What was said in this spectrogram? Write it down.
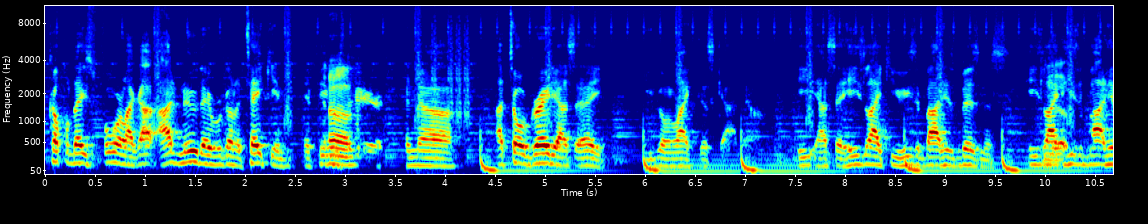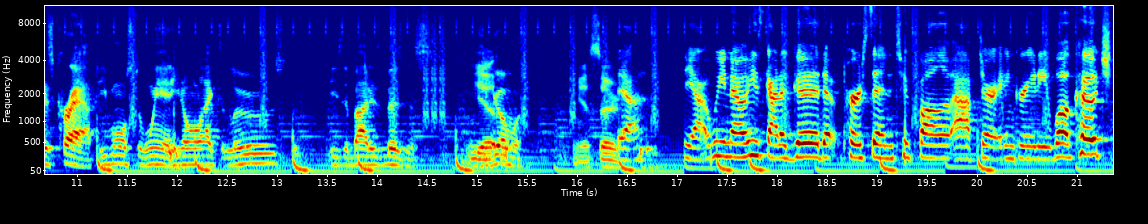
a couple days before. Like I, I, knew they were gonna take him if he was uh, there, and uh, I told Grady, I said, hey, you're gonna like this guy now. He, I said, he's like you. He's about his business. He's like, yep. he's about his craft. He wants to win. He don't like to lose. He's about his business. Yeah. Good one. Yes, sir. Yeah. Yeah, we know he's got a good person to follow after in Grady. Well, Coach,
